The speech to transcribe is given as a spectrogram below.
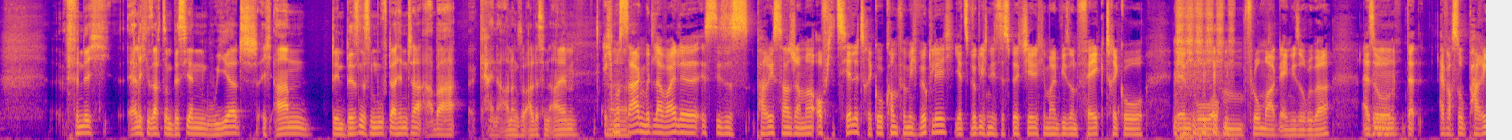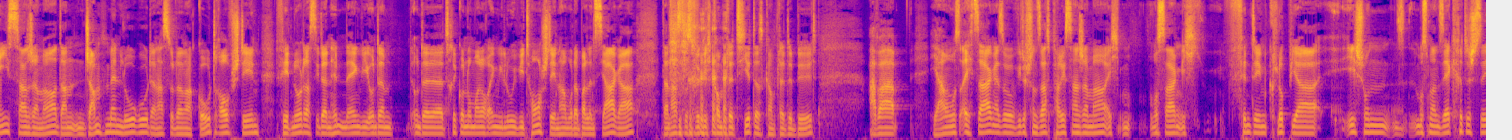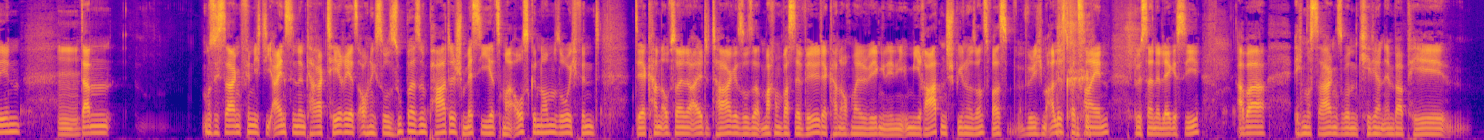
Finde ich ehrlich gesagt so ein bisschen weird. Ich ahne den Business-Move dahinter, aber keine Ahnung, so alles in allem. Ich äh, muss sagen, mittlerweile ist dieses Paris Saint-Germain offizielle Trikot, kommt für mich wirklich, jetzt wirklich nicht respektierlich gemeint, wie so ein Fake-Trikot irgendwo auf dem Flohmarkt irgendwie so rüber. Also, mhm. da, einfach so Paris Saint-Germain, dann ein Jumpman-Logo, dann hast du da noch Go draufstehen. Fehlt nur, dass sie dann hinten irgendwie unterm unter der Trikotnummer noch irgendwie Louis Vuitton stehen haben oder Balenciaga, dann hast du es wirklich komplettiert, das komplette Bild. Aber ja, man muss echt sagen, also wie du schon sagst, Paris Saint-Germain, ich muss sagen, ich finde den Club ja eh schon, muss man sehr kritisch sehen. Mhm. Dann muss ich sagen, finde ich die einzelnen Charaktere jetzt auch nicht so super sympathisch. Messi jetzt mal ausgenommen, so. Ich finde, der kann auf seine alte Tage so machen, was er will. Der kann auch meinetwegen in den Emiraten spielen oder sonst was. Würde ich ihm alles verzeihen durch seine Legacy. Aber ich muss sagen, so ein Kilian Mbappé,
